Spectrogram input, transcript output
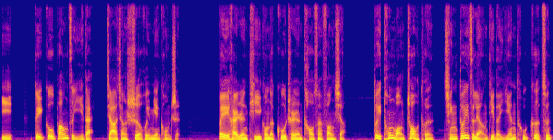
一、对沟帮子一带加强社会面控制；被害人提供的雇车人逃窜方向，对通往赵屯、青堆子两地的沿途各村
